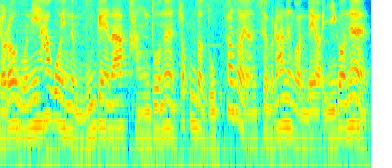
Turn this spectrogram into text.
여러분이 하고 있는 무게나 강도는 조금 더 높여서 연습을 하는 건데요. 이거는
